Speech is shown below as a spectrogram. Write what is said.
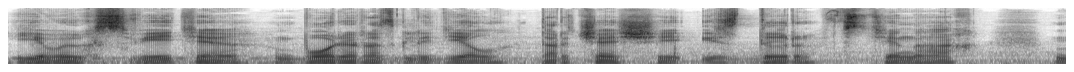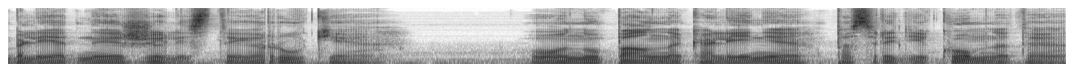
и в их свете Боря разглядел торчащие из дыр в стенах бледные жилистые руки. Он упал на колени посреди комнаты.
